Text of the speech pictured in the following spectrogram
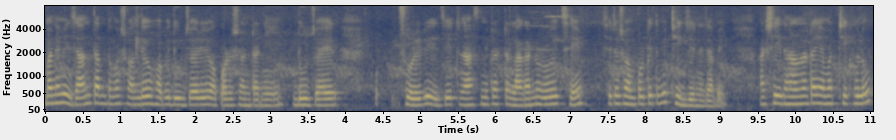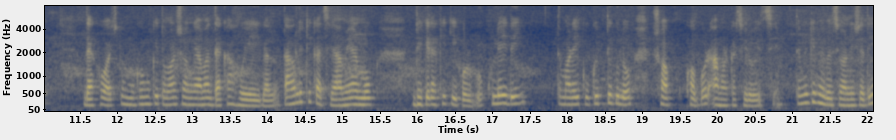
মানে আমি জানতাম তোমার সন্দেহ হবে দুর্জয়ের অপারেশনটা নিয়ে। দুর্জয়ের শরীরে যে ট্রান্সমিটারটা লাগানো রয়েছে, সেটা সম্পর্কে তুমি ঠিক জেনে যাবে। আর সেই ধারণাটাই আমার ঠিক হলো। দেখো, আজকে মুখোমুখি তোমার সঙ্গে আমার দেখা হয়েই গেল। তাহলে ঠিক আছে, আমি আর মুখ ঢেকে রাখি, কী করব? খুলেই দেই। তোমার এই কুকীর্তিগুলো সব খবর আমার কাছে রয়েছে। তুমি কি ভেবেছো অনিশাদি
